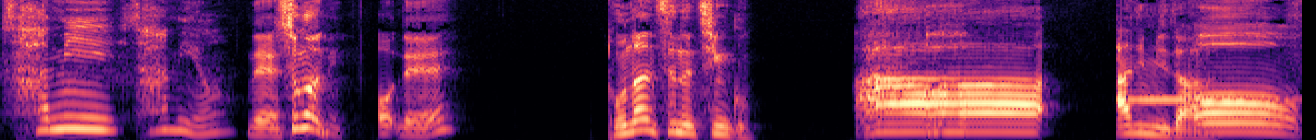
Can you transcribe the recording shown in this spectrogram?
3위, 3위요? 네, 승은! 3위. 어, 네. 돈 안 쓰는 친구. 아, 아 닙니다. 어,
